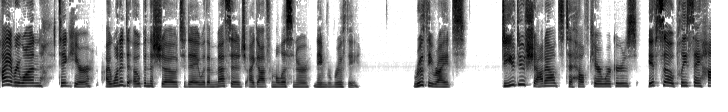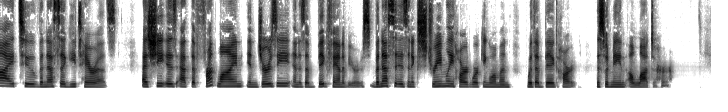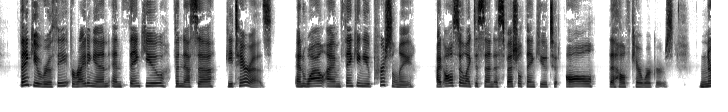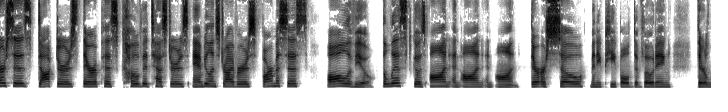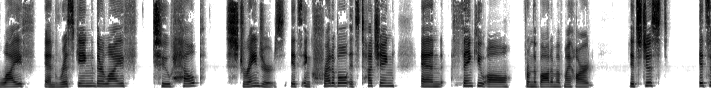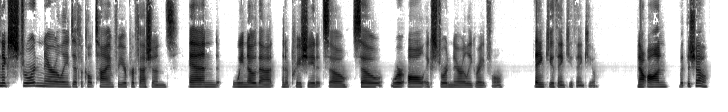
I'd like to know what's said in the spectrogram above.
Hi, everyone. Tig here. I wanted to open the show today with a message I got from a listener named Ruthie. Ruthie writes Do you do shout outs to healthcare workers? If so, please say hi to Vanessa Gutierrez, as she is at the front line in Jersey and is a big fan of yours. Vanessa is an extremely hardworking woman with a big heart. This would mean a lot to her. Thank you, Ruthie, for writing in, and thank you, Vanessa Gutierrez. And while I'm thanking you personally, I'd also like to send a special thank you to all the healthcare workers nurses, doctors, therapists, COVID testers, ambulance drivers, pharmacists, all of you. The list goes on and on and on. There are so many people devoting their life and risking their life to help strangers. It's incredible. It's touching. And thank you all from the bottom of my heart. It's just, it's an extraordinarily difficult time for your professions. And we know that and appreciate it so. So we're all extraordinarily grateful. Thank you, thank you, thank you. Now on with the show.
